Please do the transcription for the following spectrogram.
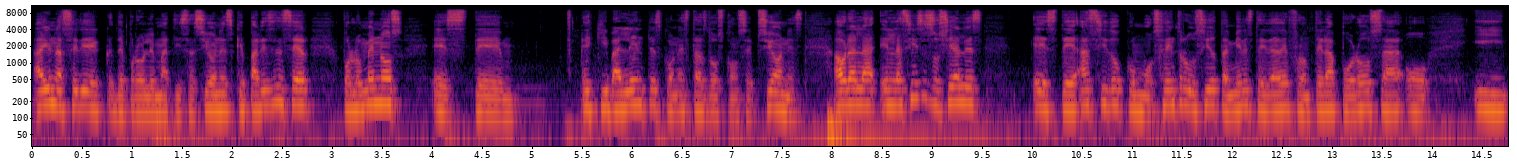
Hay una serie de, problematizaciones que parecen ser, por lo menos, este equivalentes con estas dos concepciones. Ahora, en las ciencias sociales este, ha sido como, se ha introducido también esta idea de frontera porosa o, y,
